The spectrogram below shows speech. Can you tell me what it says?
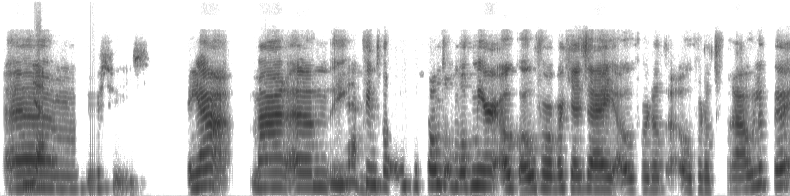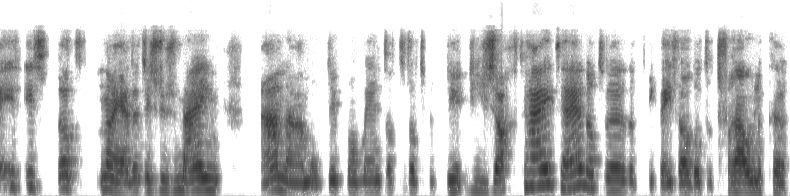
ja, ehm, precies. Ja, maar ehm, ik vind het wel interessant om wat meer ook over wat jij zei over dat, over dat vrouwelijke. Is, is dat, nou ja, dat is dus mijn aanname op dit moment, dat, dat we die, die zachtheid, hè, dat we, dat, ik weet wel dat het vrouwelijke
